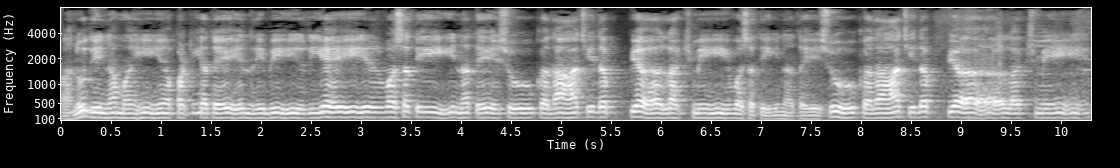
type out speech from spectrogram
अनुदिनमहि पठ्यते नृभिर्यैर्वसति न तेषु कदाचिदप्यलक्ष्मी वसति न तेषु कदाचिदप्यलक्ष्मी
